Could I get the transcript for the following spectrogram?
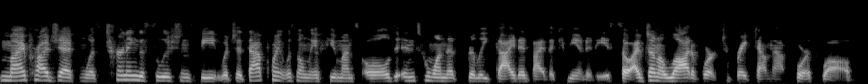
my project was turning the solutions beat, which at that point was only a few months old, into one that's really guided by the community. So I've done a lot of work to break down that fourth wall.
